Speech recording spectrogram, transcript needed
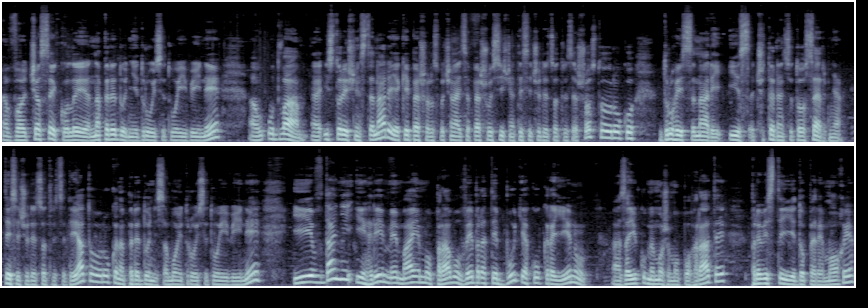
В часи, коли напередодні Другої світової війни у два е, історичні сценарії, який перший розпочинається 1 січня 1936 року, другий сценарій із 14 серпня 1939 року, напередодні самої Другої світової війни. І в даній ігрі ми маємо право вибрати будь-яку країну, за яку ми можемо пограти, привести її до перемоги,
